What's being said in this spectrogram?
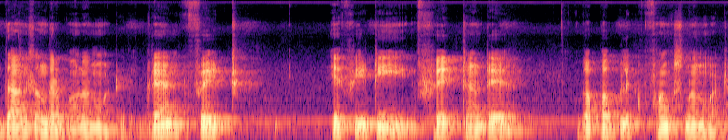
దాని సందర్భంలో అనమాట ఇది. గ్రాండ్ ఫెయిట్ ఎఫ్ఈటి ఫెట్ అంటే ఒక పబ్లిక్ ఫంక్షన్ అనమాట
